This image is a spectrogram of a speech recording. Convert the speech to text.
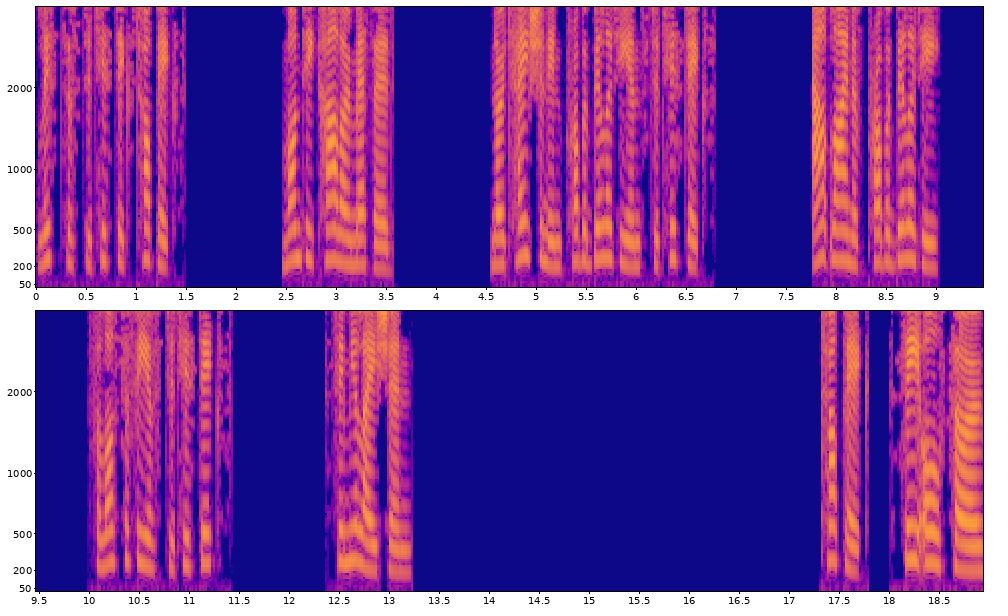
Lists of statistics topics. Monte Carlo method Notation in probability and statistics Outline of probability Philosophy of statistics Simulation. See also.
